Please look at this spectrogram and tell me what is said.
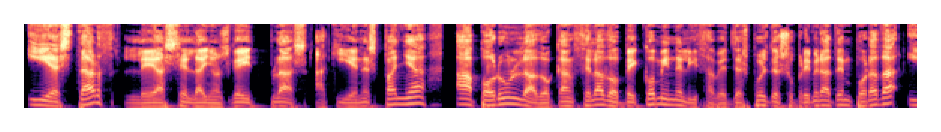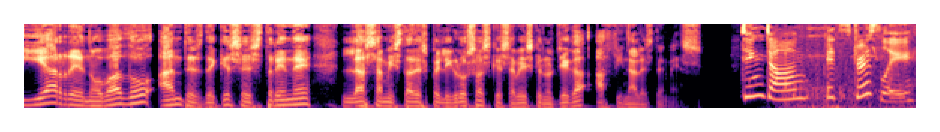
y Starz, léase Lionsgate Plus aquí en España, ha por un lado cancelado Becoming Elizabeth después de su primera temporada y ha renovado antes de que se estrene Las Amistades Peligrosas que sabéis que nos llega a finales de mes. Ding dong, it's Drizzly.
